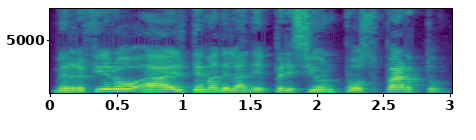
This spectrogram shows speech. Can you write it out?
Me refiero al tema de la depresión postparto.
